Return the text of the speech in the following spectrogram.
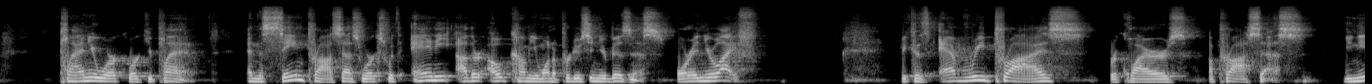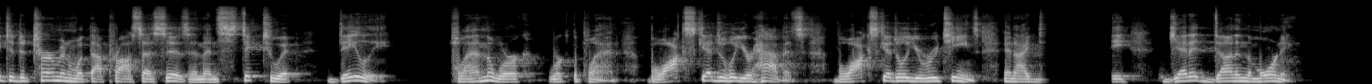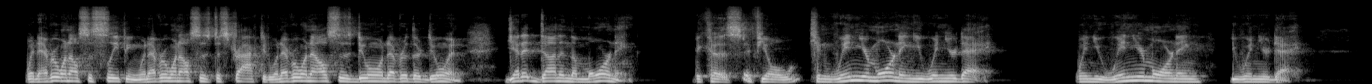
Plan your work, work your plan. And the same process works with any other outcome you want to produce in your business or in your life. Because every prize requires a process. You need to determine what that process is and then stick to it daily. Plan the work, work the plan. Block schedule your habits, block schedule your routines, and I get it done in the morning when everyone else is sleeping, when everyone else is distracted, when everyone else is doing whatever they're doing, get it done in the morning. Because if you can win your morning, you win your day. When you win your morning, you win your day.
